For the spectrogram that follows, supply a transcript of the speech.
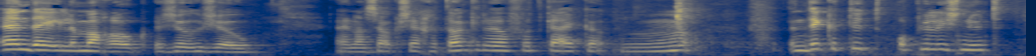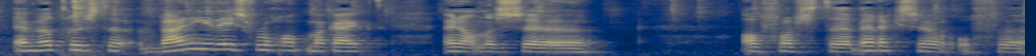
En delen mag ook, sowieso. En dan zou ik zeggen, dankjewel voor het kijken. Een dikke tuut op jullie snuit. En wel trusten wanneer je deze vlog ook maar kijkt. En anders uh, alvast uh, werk ze of uh,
